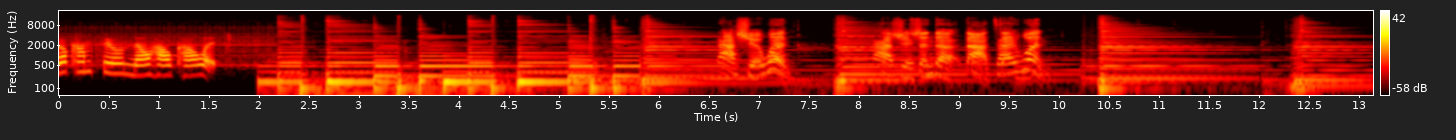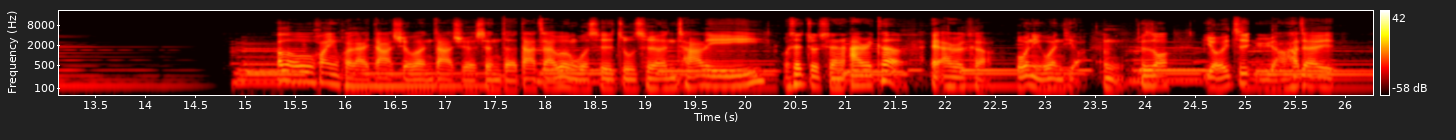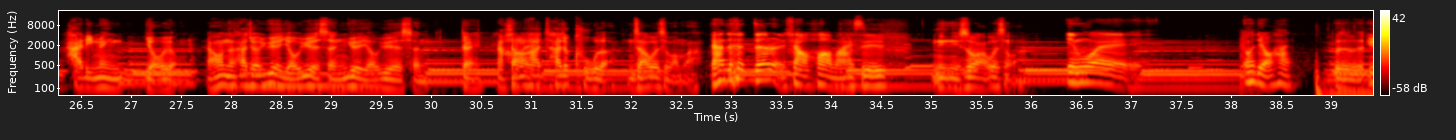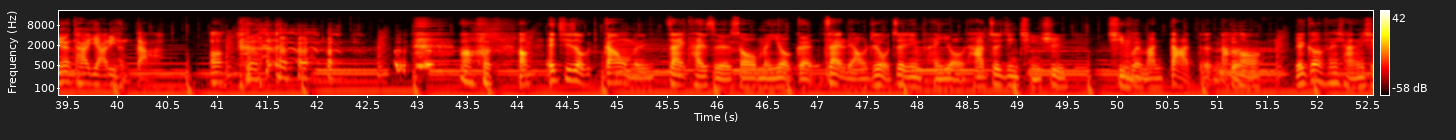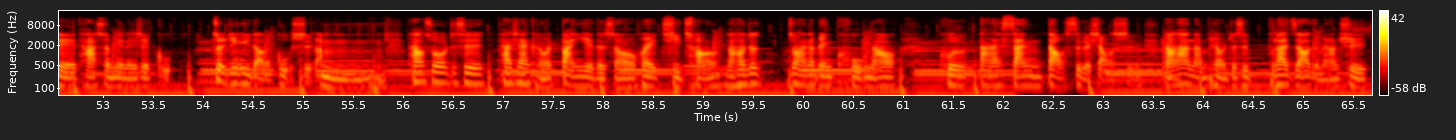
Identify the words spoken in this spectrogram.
Welcome to Know How College。大学问，大学生的大哉问。Hello，欢迎回来《大学问》大学生的大哉问，我是主持人查理，我是主持人艾瑞克。哎，艾瑞克，我问你个问题哦，嗯，就是说有一只鱼啊，它在海里面游泳，然后呢，他就越游越深，越游越深。对，然后，然后它它就哭了，你知道为什么吗？等下这这是冷笑话吗？还是你你说啊？为什么？因为因为流汗？不是不是，因为他压力很大。哦，好 好，哎、欸，其实我刚刚我们在开始的时候，我们也有跟在聊，就是我最近朋友他最近情绪起伏也蛮大的，嗯、然后也会跟我分享一些他身边的一些故。最近遇到的故事啦，嗯，他说就是他现在可能会半夜的时候会起床，然后就坐在那边哭，然后哭大概三到四个小时，然后她的男朋友就是不太知道怎么样去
